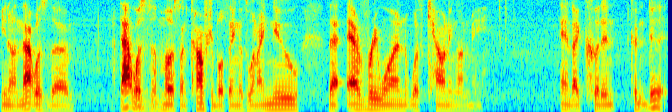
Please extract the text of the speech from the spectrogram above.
you know, and that was the, that was the most uncomfortable thing is when I knew that everyone was counting on me and I couldn't couldn't do it.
